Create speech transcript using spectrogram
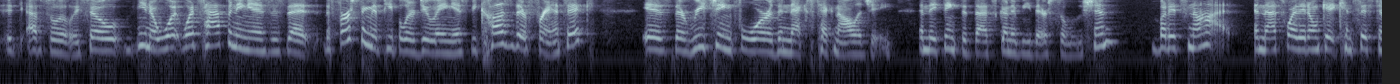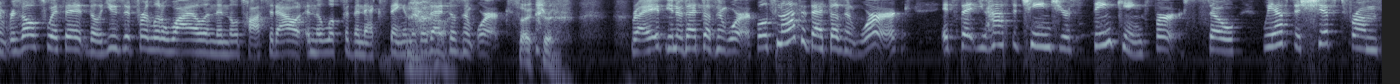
It, absolutely. So you know what what's happening is is that the first thing that people are doing is because they're frantic, is they're reaching for the next technology and they think that that's going to be their solution, but it's not. And that's why they don't get consistent results with it. They'll use it for a little while and then they'll toss it out and they'll look for the next thing and they go, that doesn't work. so true right? You know, that doesn't work. Well, it's not that that doesn't work. It's that you have to change your thinking first. So we have to shift from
